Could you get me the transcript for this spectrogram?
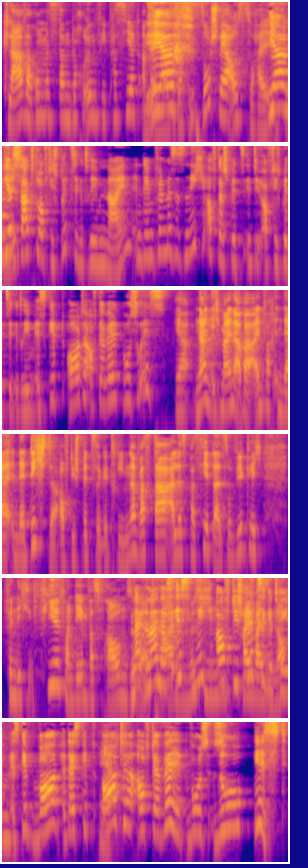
klar, warum es dann doch irgendwie passiert am Ende. Also das ist so schwer auszuhalten. Ja, und jetzt ich. sagst du auf die Spitze getrieben. Nein, in dem Film ist es nicht auf, der Spitze, die- auf die Spitze getrieben. Es gibt Orte auf der Welt, wo es so ist. Ja, nein, ich meine aber einfach in der, in der Dichte auf die Spitze getrieben, ne? was da alles passiert. Da ist so wirklich, finde ich, viel von dem, was Frauen so Nein, nein, das ist müssen, nicht auf die Spitze getrieben. Noch. Es gibt, Wort, es gibt Ja. Orte auf der Welt, wo es so ist.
